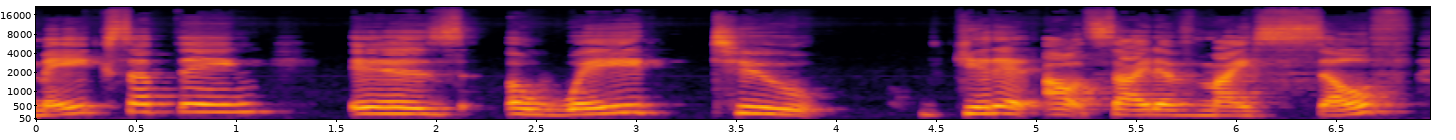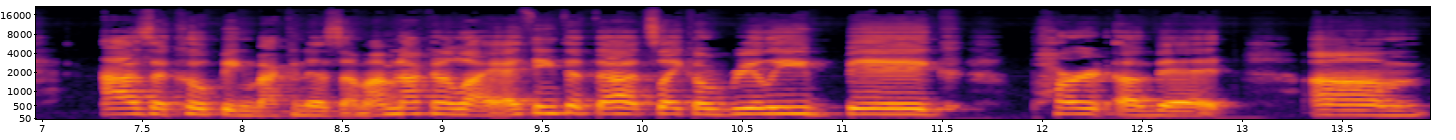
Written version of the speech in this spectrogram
make something is a way to get it outside of myself as a coping mechanism. I'm not going to lie. I think that that's like a really big part of it. Um,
